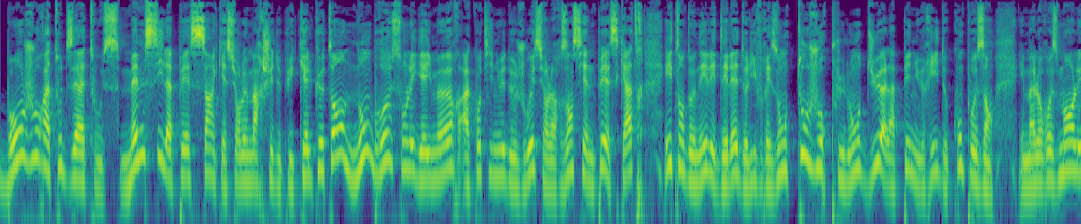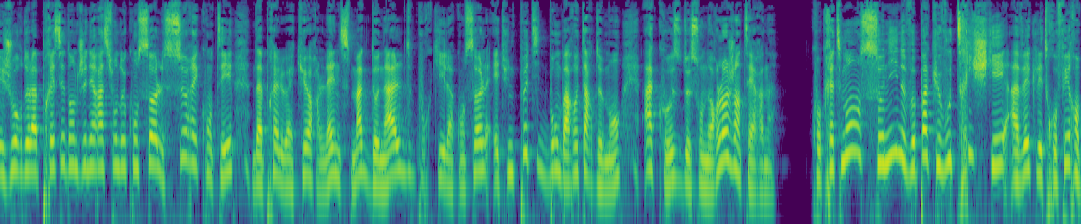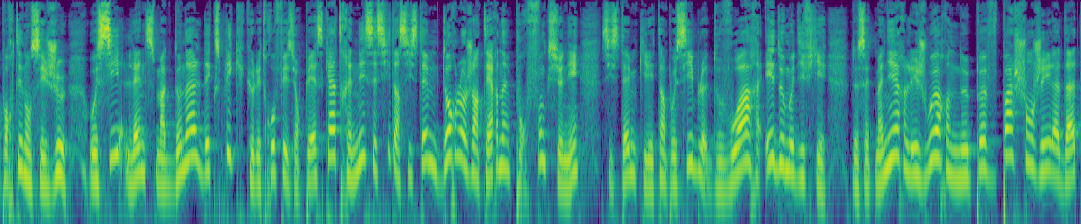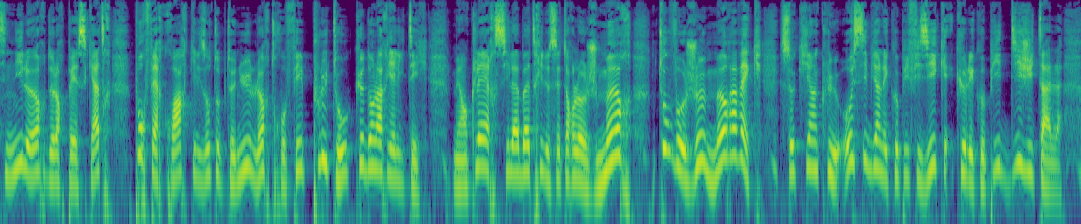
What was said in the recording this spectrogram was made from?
Bonjour à toutes et à tous. Même si la PS5 est sur le marché depuis quelques temps, nombreux sont les gamers à continuer de jouer sur leurs anciennes PS4 étant donné les délais de livraison toujours plus longs dus à la pénurie de composants. Et malheureusement, les jours de la précédente génération de consoles seraient comptés d'après le hacker Lance McDonald pour qui la console est une petite bombe à retardement à cause de son horloge interne. Concrètement, Sony ne veut pas que vous trichiez avec les trophées remportés dans ses jeux. Aussi, Lance McDonald explique que les trophées sur PS4 nécessitent un système d'horloge interne pour fonctionner, système qu'il est impossible de voir et de modifier. De cette manière, les joueurs ne peuvent pas changer la date ni l'heure de leur PS4 pour faire croire qu'ils ont obtenu leur trophée plus tôt que dans la réalité. Mais en clair, si la batterie de cette horloge meurt, tous vos jeux meurent avec, ce qui inclut aussi bien les copies physiques que les copies digitales.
